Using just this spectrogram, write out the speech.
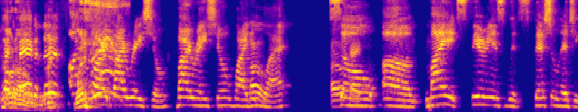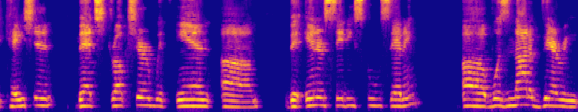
Like Hold a bag on. of nuts? I'm sorry, biracial, biracial, white oh. and black. Oh, so um, my experience with special education, that structure within um, the inner city school setting, uh, was not a very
